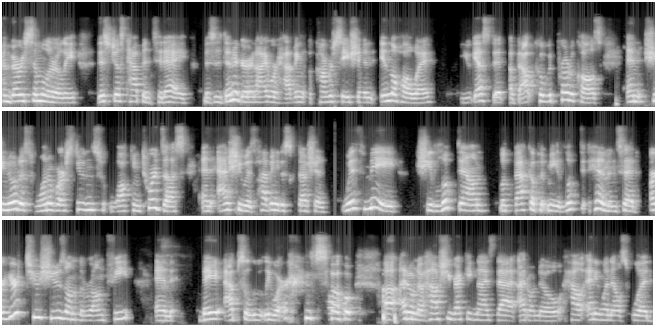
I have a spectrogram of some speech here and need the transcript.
And very similarly this just happened today. Mrs Diniger and i were having a conversation in the hallway you guessed it, about COVID protocols. And she noticed one of our students walking towards us. And as she was having a discussion with me, she looked down, looked back up at me, looked at him, and said, Are your two shoes on the wrong feet? And they absolutely were. so oh. uh, I don't know how she recognized that. I don't know how anyone else would,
